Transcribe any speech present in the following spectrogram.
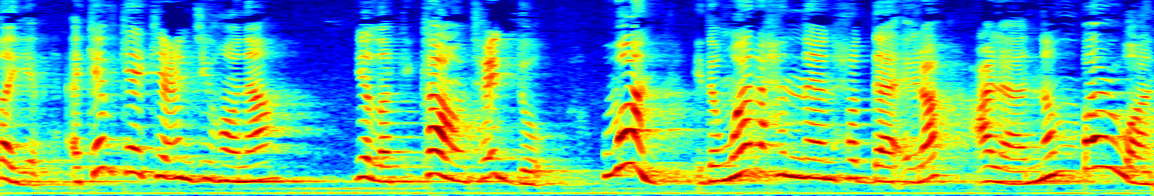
طيب كم كيكة عندي هنا؟ يلا count عدوا. 1 إذا وين راح نحط دائرة؟ على number 1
